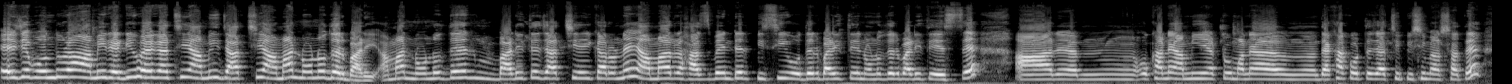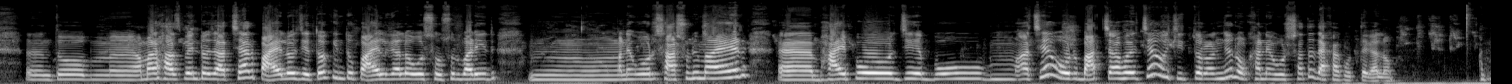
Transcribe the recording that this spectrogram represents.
এই যে বন্ধুরা, আমি রেডি হয়ে গেছি। আমি যাচ্ছি আমার ননদের বাড়ি। আমার ননদের বাড়িতে যাচ্ছি এই কারণে। আমার হাজবেন্ডের পিসি ওদের বাড়িতে, ননদের বাড়িতে এসছে। আর ওখানে আমি একটু মানে দেখা করতে যাচ্ছি পিসিমার সাথে। তো আমার হাজবেন্ডও যাচ্ছে। আর পায়েলও যেত, কিন্তু পায়েল গেল ওর শ্বশুর বাড়ির মানে ওর শাশুড়ি মায়ের ভাইপো যে বউ আছে, ওর বাচ্চা হয়েছে, ওই চিত্তরঞ্জন ওখানে ওর সাথে দেখা করতে গেল।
